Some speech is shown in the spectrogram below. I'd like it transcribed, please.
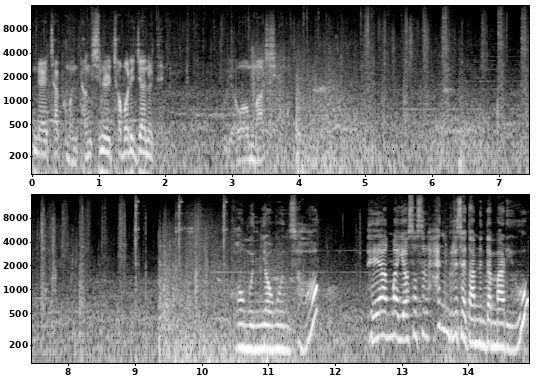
내 작품은 당신을 저버리지 않을 테니 두려워 마시. 검은 영혼석? 대악마 여섯을 한 그릇에 담는단 말이오?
